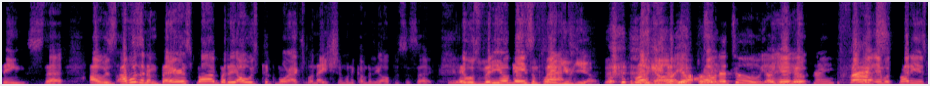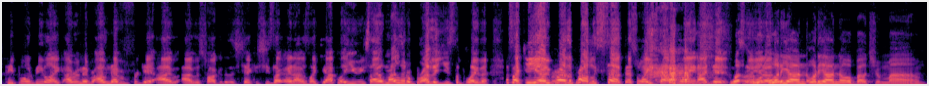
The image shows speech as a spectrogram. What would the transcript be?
things that I was I wasn't embarrassed by, it, but it always took more explanation when it come to the opposite sex. It was video games and playing Yu-Gi-Oh. Like, Yo, yo, I was like- on that too. Yo, It- you it- know what I'm saying? Yeah, Facts. and what's funny is people would be like, I remember, I'll never forget. I, I was talking to this chick, and she's like, and I was like, yeah, I play you. He's like, oh, my little brother used to play that. I was like, yeah, your Bruh. brother probably sucked. That's why he stopped playing. I did. What, So, what, what do y'all what do y'all know about your mom?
